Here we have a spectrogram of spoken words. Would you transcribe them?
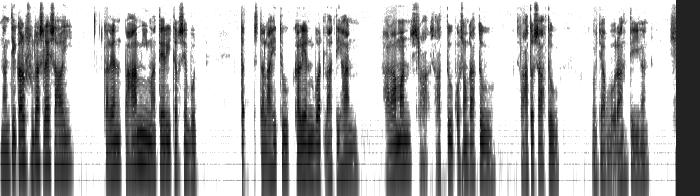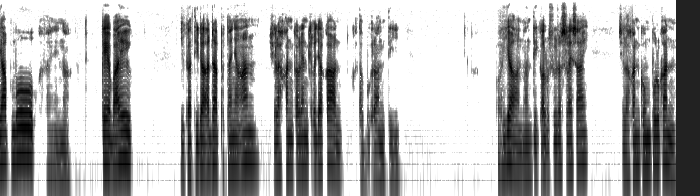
Nanti kalau sudah selesai, kalian pahami materi tersebut. Setelah itu kalian buat latihan halaman 101, 101. Ujar Bu Ranti kan. Siap Bu, kata Nina. Oke baik. Jika tidak ada pertanyaan, silahkan kalian kerjakan, kata Bu Ranti. Oh iya, nanti kalau sudah selesai, Silahkan kumpulkan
